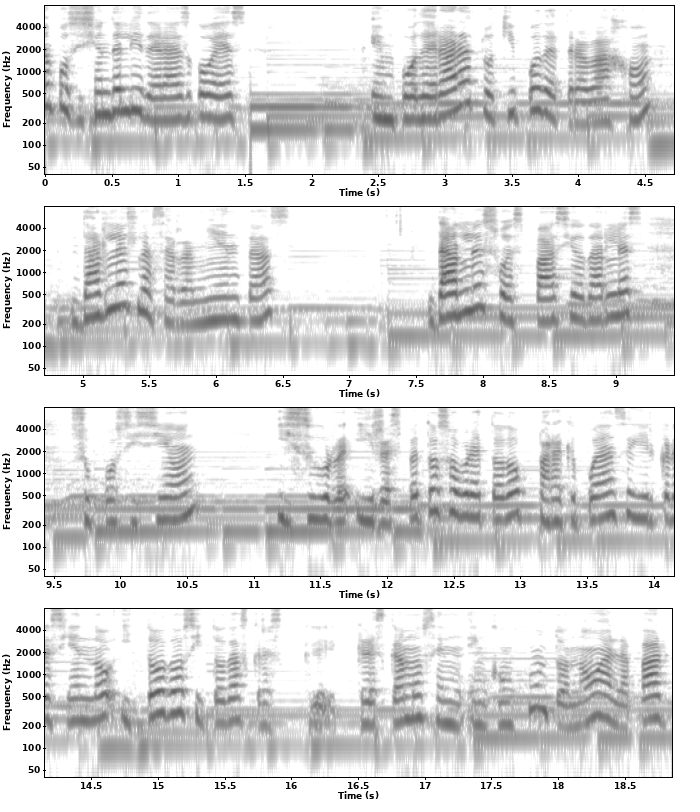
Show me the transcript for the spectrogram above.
una posición de liderazgo es empoderar a tu equipo de trabajo, darles las herramientas, darles su espacio, darles su posición y, su y respeto sobre todo para que puedan seguir creciendo y todos y todas crezcamos en, conjunto, ¿no? A la par.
